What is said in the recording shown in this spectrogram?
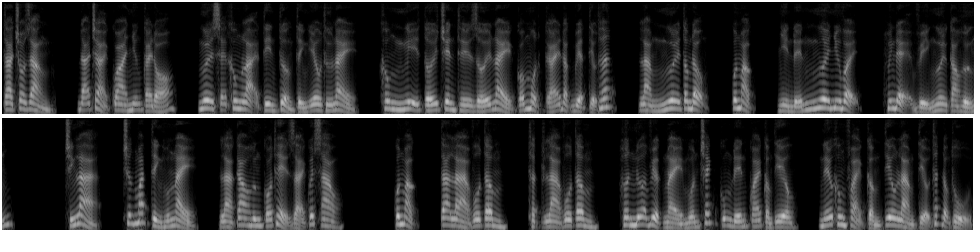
ta cho rằng, đã trải qua những cái đó, ngươi sẽ không lại tin tưởng tình yêu thứ này, không nghĩ tới trên thế giới này có một cái đặc biệt tiểu thất, làm ngươi tâm động, quân mặc, nhìn đến ngươi như vậy, huynh đệ vì ngươi cao hứng. Chính là, trước mắt tình huống này, là cao hứng có thể giải quyết sao? Quân mặc, ta là vô tâm, thật là vô tâm, hơn nữa việc này muốn trách cũng đến quái cầm tiêu, nếu không phải cầm tiêu làm tiểu thất động thủ,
